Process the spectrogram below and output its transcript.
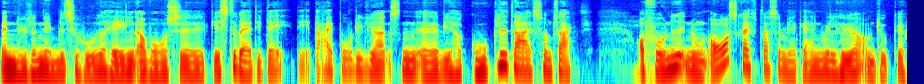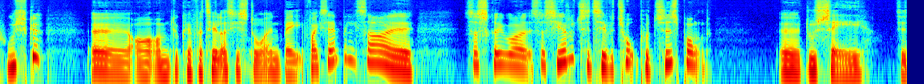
Man lytter nemlig til hovedet og halen, og vores øh, gæstevært i dag, det er dig, Bodil Jørgensen. Øh, vi har googlet dig, som sagt, og fundet nogle overskrifter, som jeg gerne vil høre, om du kan huske, øh, og om du kan fortælle os historien bag. For eksempel så, øh, så, skriver, så siger du til TV2 på et tidspunkt, øh, du sagde til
